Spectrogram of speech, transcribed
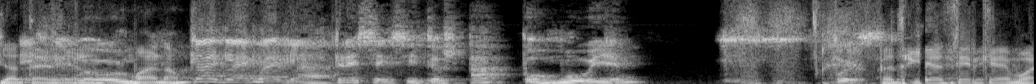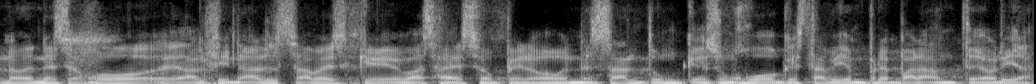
Ya te digo. Bueno. Claro, claro, claro, tres éxitos. Ah, pues muy bien. Pues. Pero te quiero decir que, bueno, en ese juego eh, al final sabes que vas a eso, pero en el Santum, que es un juego que está bien preparado en teoría,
